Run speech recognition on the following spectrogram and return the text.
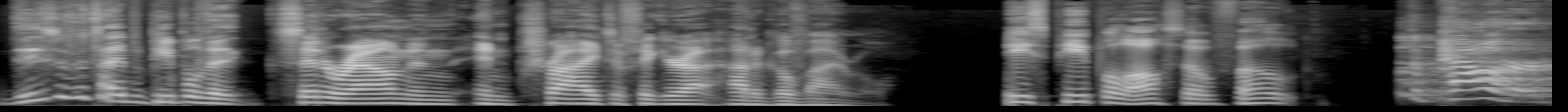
these are the type of people that sit around and and try to figure out how to go viral. These people also vote. Put the powder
